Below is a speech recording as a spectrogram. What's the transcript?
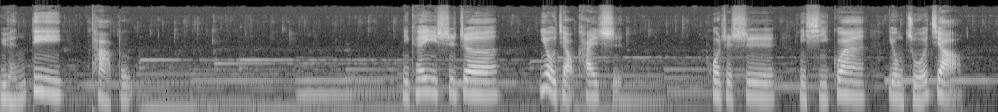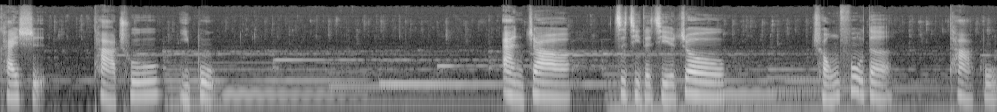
原地踏步。你可以试着右脚开始，或者是你习惯用左脚开始踏出一步，按照。自己的节奏，重复的踏步，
